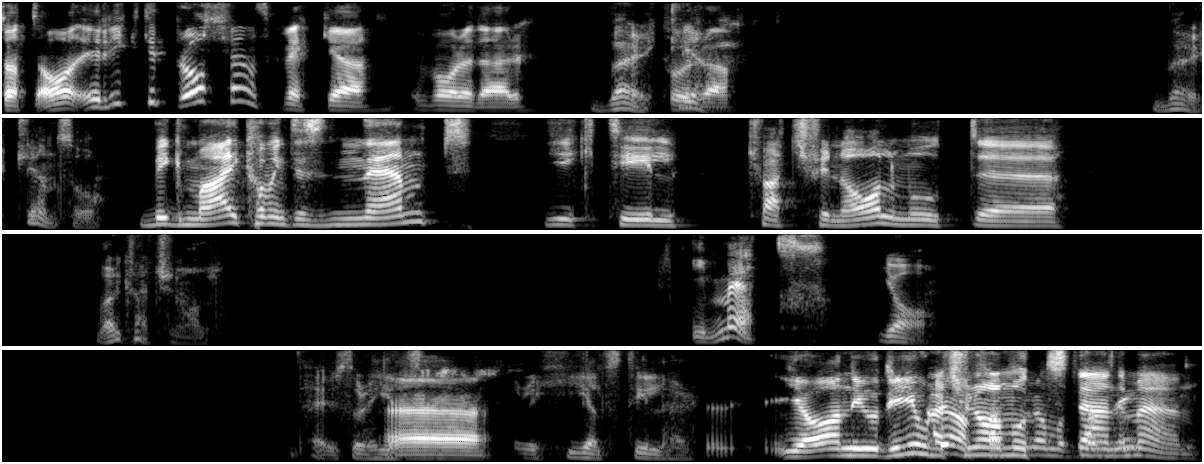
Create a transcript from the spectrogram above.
Så att, ja, en riktigt bra svensk vecka var det där. Verkligen. Förra. Verkligen så. Big Mike har vi inte ens nämnt. Gick till kvartsfinal mot... Eh, var det kvartsfinal? I Mets? Ja. Det står helt, uh, står det helt still här. Ja, jo, det gjorde Kvartsfinal mot Stanley Man.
